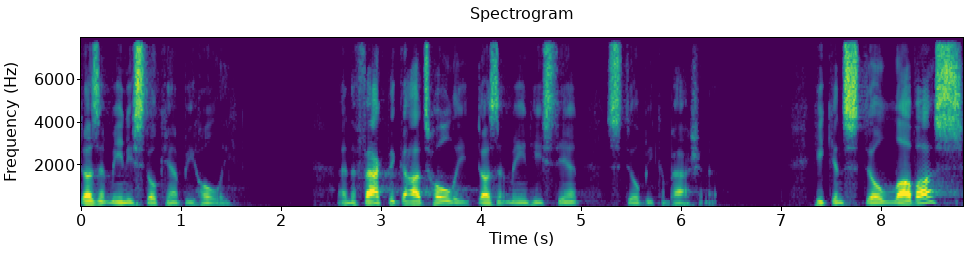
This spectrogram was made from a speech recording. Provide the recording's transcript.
doesn't mean he still can't be holy. And the fact that God's holy doesn't mean he can't still be compassionate. He can still love us,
